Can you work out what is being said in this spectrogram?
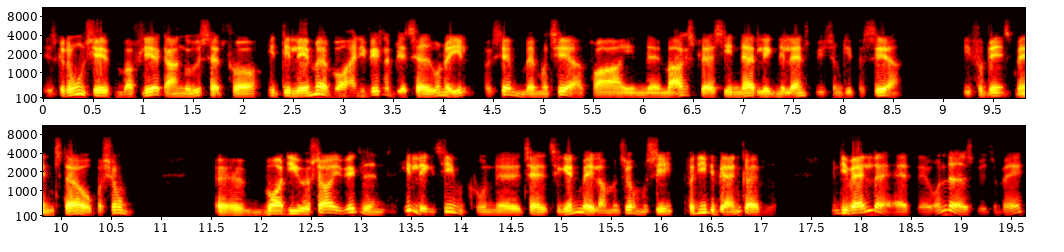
eskadronchefen var flere gange udsat for et dilemma, hvor han i virkeligheden bliver taget under ild. For eksempel med morterer fra en uh, markedsplads i en nærliggende landsby, som de passerer i forbindelse med en større operation. Øh, hvor de jo så i virkeligheden helt legitimt kunne øh, tage til genmæld, om man så må sige, fordi de blev angrebet. Men de valgte at øh, undlade at skyde tilbage.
